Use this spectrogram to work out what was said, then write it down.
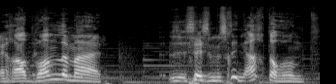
Hij gaat wandelen maar. Ze, is misschien echt een hond.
